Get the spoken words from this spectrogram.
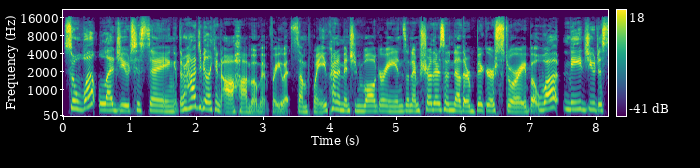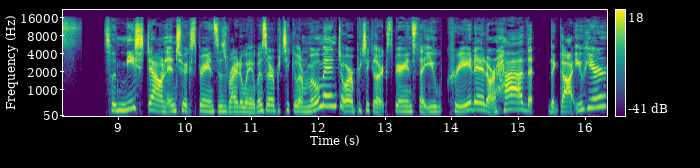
So what led you to saying there had to be like an aha moment for you at some point? You kind of mentioned Walgreens and I'm sure there's another bigger story, but what made you just to niche down into experiences right away? Was there a particular moment or a particular experience that you created or had that that got you here?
